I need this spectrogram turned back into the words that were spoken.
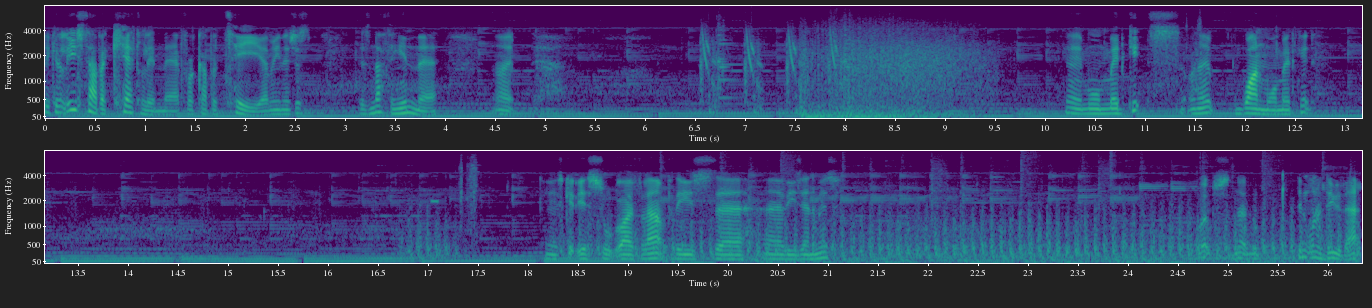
You can at least have a kettle in there for a cup of tea. I mean, there's just... There's nothing in there. Right. Okay, more medkits. Oh no, one more medkit. Let's get the assault rifle out for these uh, uh, these enemies. Whoops, no, didn't want to do that.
